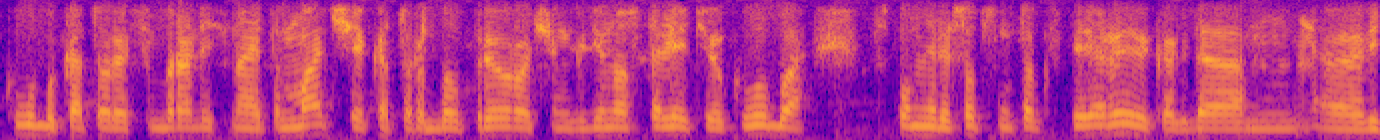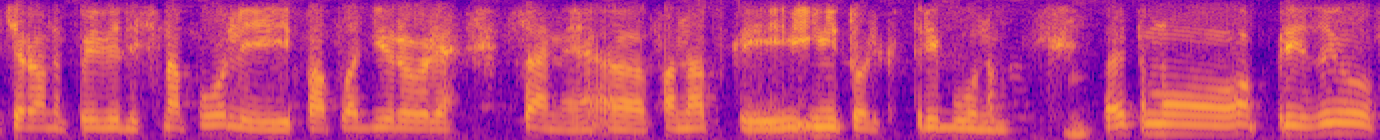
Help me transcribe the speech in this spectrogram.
клуба, которые собрались на этом матче, который был приурочен к 90-летию клуба. Вспомнили, собственно, только в перерыве, когда э, ветераны появились на поле и поаплодировали сами э, фанатской и не только трибунам. Поэтому призывов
